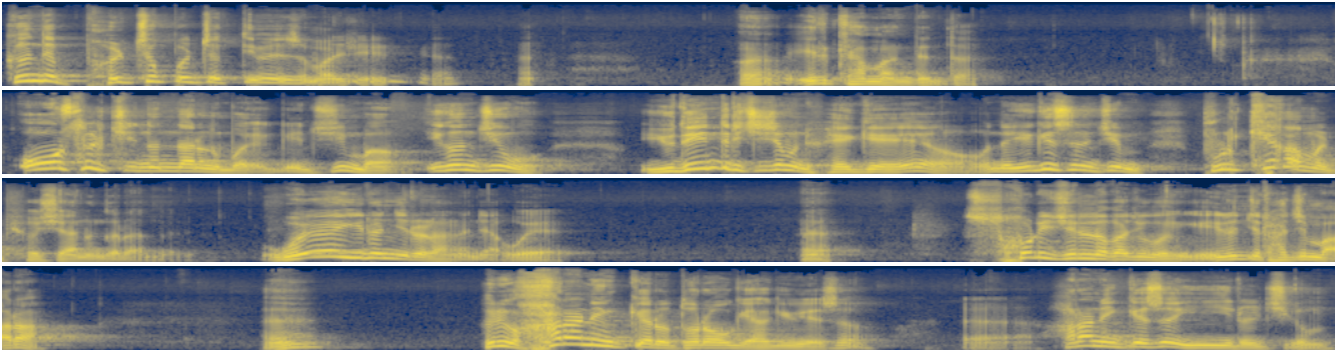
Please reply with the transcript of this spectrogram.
그런데 펄쩍펄쩍 뛰면서 말이지. 어? 이렇게 하면 안 된다. 옷을 찢는다는 건 뭐예요? 지금 뭐, 이건 지금 유대인들이 지점은 회개예요. 근데 여기서는 지금 불쾌감을 표시하는 거란 말이에요. 왜 이런 일을 하느냐? 왜? 예? 소리 질러 가지고 이런 짓 하지 마라. 예? 그리고 하나님께로 돌아오게 하기 위해서 예, 하나님께서 이 일을 지금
